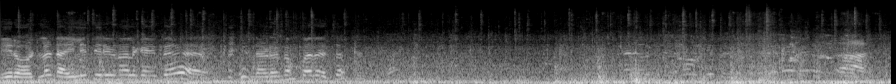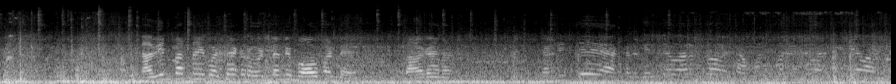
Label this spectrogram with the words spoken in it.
ఈ రోడ్లో డైలీ తిరిగిన వాళ్ళకైతే నడు నొప్పి వచ్చేస్తుంది ఆ. నవీన్ పట్నాయక్ వచ్చాక రోడ్లన్నీ బాగుపడ్డాయి. బాగానా? ఇక్కడ నుంచి అక్కడికి వెళ్ళే వరకు సంబంధం వెళ్ళే వరకు ఇదే వస్త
